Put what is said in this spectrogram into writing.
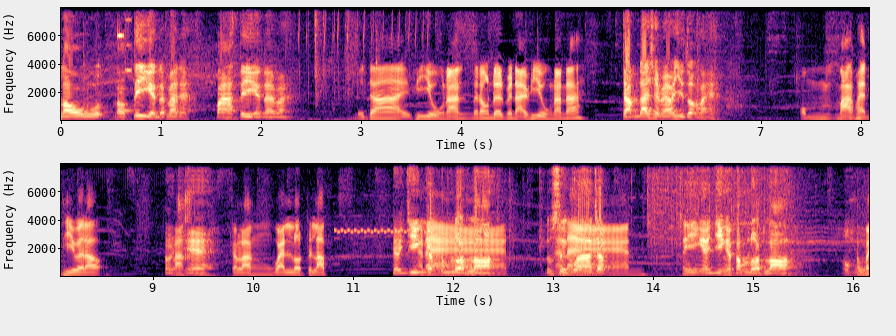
เราเราตีกันได้ป่ะเนี่ยปาร์ตี้กันได้ไหมๆไม่ได้พี่อยู่ตรงนั้นไม่ต้องเดินไปไหนพี่อยู่ตรงนั้นนะจำได้ใช่ไหมว่าอยู่ตรงไหนผมมาร์คแผนที่ไว้แล้ว โอเคกำลังแว้นรถไปรับ เดี๋ยวยิงกับตำรวจรอ รู้สึกว่าจะแหนนี่ไงยิงกับตำรวจรอโอ้โหทำไม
